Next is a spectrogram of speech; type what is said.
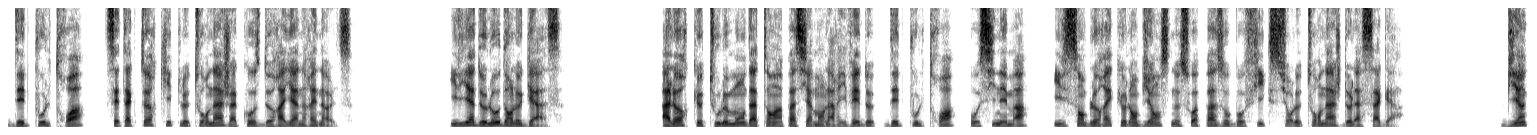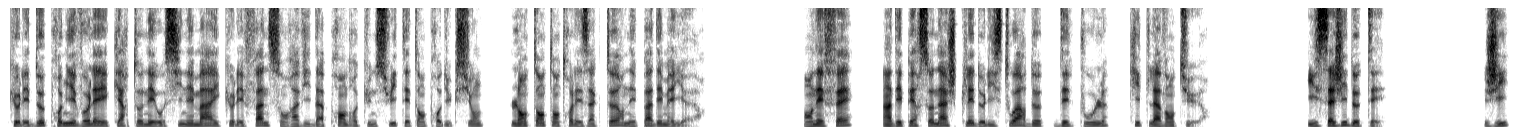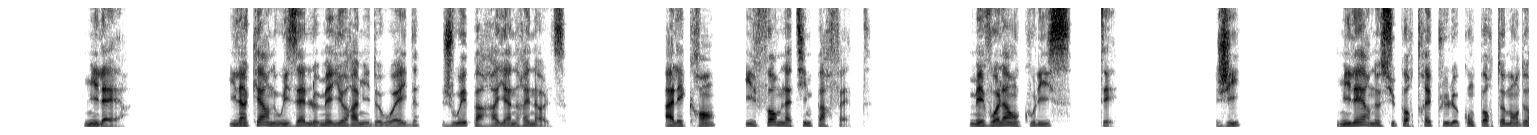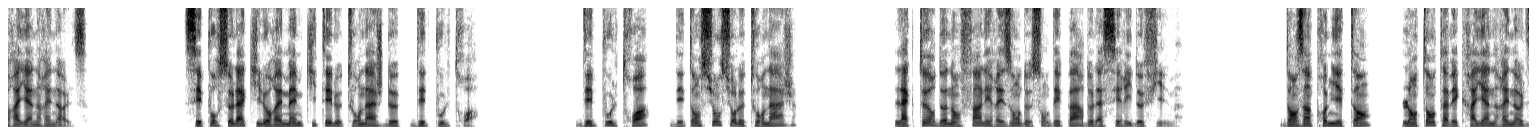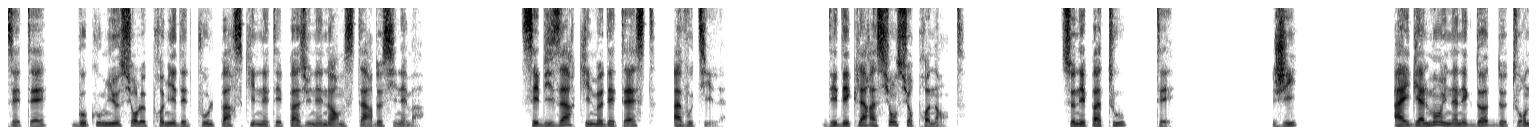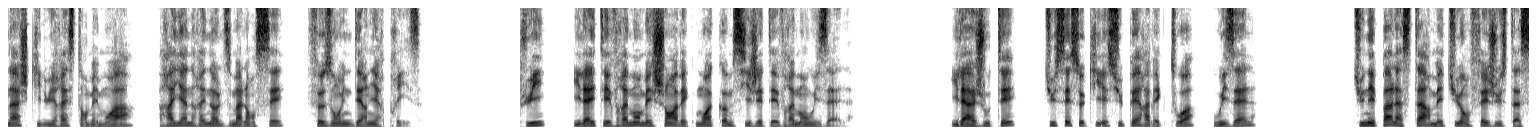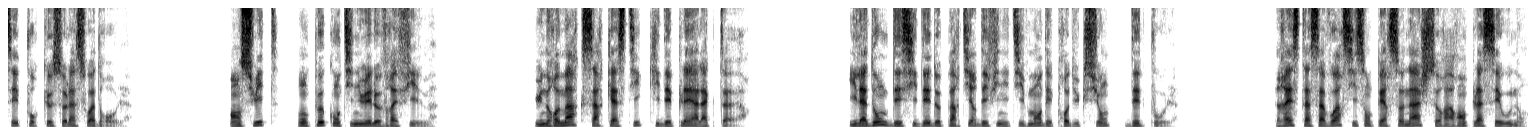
Deadpool 3, cet acteur quitte le tournage à cause de Ryan Reynolds. Il y a de l'eau dans le gaz. Alors que tout le monde attend impatiemment l'arrivée de Deadpool 3 au cinéma, il semblerait que l'ambiance ne soit pas au beau fixe sur le tournage de la saga. Bien que les deux premiers volets aient cartonné au cinéma et que les fans sont ravis d'apprendre qu'une suite est en production, l'entente entre les acteurs n'est pas des meilleures. En effet, un des personnages clés de l'histoire de Deadpool quitte l'aventure. Il s'agit de T. J. Miller. Il incarne Weasel, le meilleur ami de Wade, joué par Ryan Reynolds. À l'écran, il forme la team parfaite. Mais voilà en coulisses, T. J. Miller ne supporterait plus le comportement de Ryan Reynolds. C'est pour cela qu'il aurait même quitté le tournage de Deadpool 3. Deadpool 3, des tensions sur le tournage? L'acteur donne enfin les raisons de son départ de la série de films. Dans un premier temps, l'entente avec Ryan Reynolds était beaucoup mieux sur le premier Deadpool parce qu'il n'était pas une énorme star de cinéma. C'est bizarre qu'il me déteste, avoue-t-il. Des déclarations surprenantes. Ce n'est pas tout, T. J. A également une anecdote de tournage qui lui reste en mémoire, Ryan Reynolds m'a lancé, faisons une dernière prise. Puis, il a été vraiment méchant avec moi comme si j'étais vraiment Weasel. Il a ajouté, tu sais ce qui est super avec toi, Weasel Tu n'es pas la star mais tu en fais juste assez pour que cela soit drôle. Ensuite, on peut continuer le vrai film. Une remarque sarcastique qui déplaît à l'acteur. Il a donc décidé de partir définitivement des productions Deadpool. Reste à savoir si son personnage sera remplacé ou non.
